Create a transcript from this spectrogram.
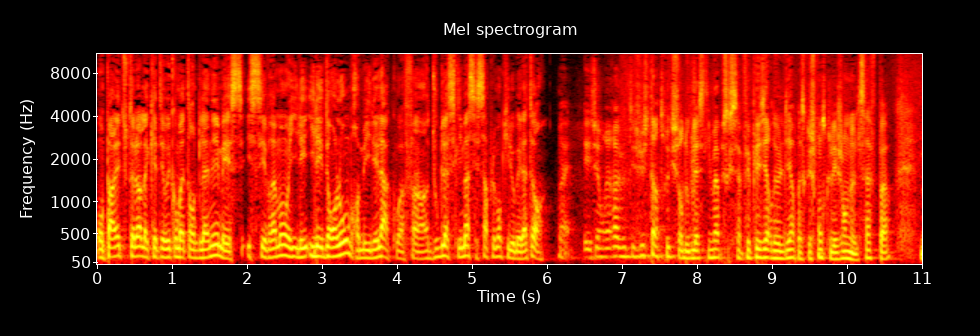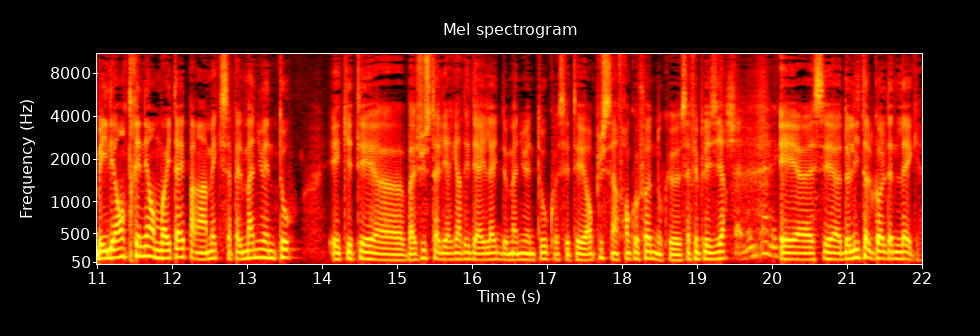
On parlait tout à l'heure de la catégorie combattant de l'année, mais c'est vraiment, il est, il est dans l'ombre, mais il est là, quoi. Enfin, Douglas Lima, c'est simplement qu'il est au Bellator. Ouais. Et j'aimerais rajouter juste un truc sur Douglas Lima parce que ça me fait plaisir de le dire parce que je pense que les gens ne le savent pas. Mais il est entraîné en Muay Thai par un mec qui s'appelle Manuento et qui était euh, bah, juste à aller regarder des highlights de Manuento quoi. C'était en plus c'est un francophone donc euh, ça fait plaisir. Et euh, c'est euh, The Little Golden Leg,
